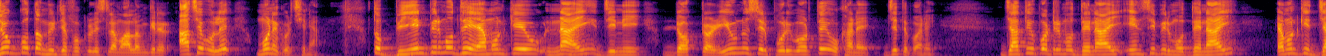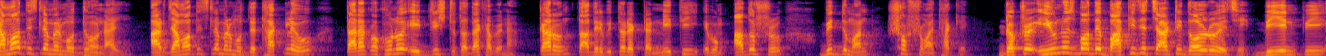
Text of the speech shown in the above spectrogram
যোগ্যতা মির্জা ফখরুল ইসলাম আলমগীরের আছে বলে মনে করছি না। তো বিএনপির মধ্যে এমন কেউ নাই যিনি ডক্টর ইউনুসের পরিবর্তে ওখানে যেতে পারে। জাতীয় পার্টির মধ্যে নাই, এনসিপির মধ্যে নাই, এমনকি জামাত ইসলামের মধ্যেও নাই। আর জামাত ইসলামের মধ্যে থাকলেও তারা কখনো এই দৃষ্টতা দেখাবে না। কারণ তাদের ভিতর একটা নীতি এবং আদর্শ বিদ্যমান সবসময় থাকে। ডক্টর ইউনুস বাদে বাকি যে চারটি দল রয়েছে, বিএনপি,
